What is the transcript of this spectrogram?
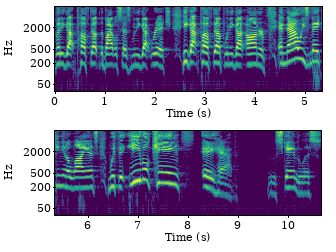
but he got puffed up, the Bible says, when he got rich. He got puffed up when he got honor. And now he's making an alliance with the evil king Ahab. It was scandalous.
